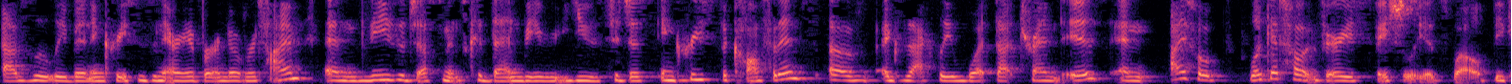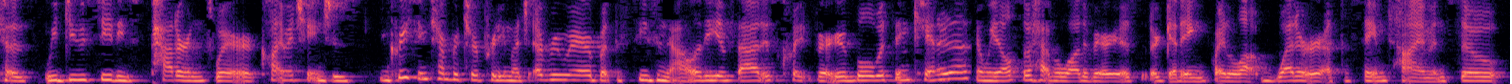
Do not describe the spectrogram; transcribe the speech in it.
absolutely been increases in area burned over time. And these adjustments could then be used to just increase the confidence of exactly what that trend is. And I hope look at how it varies spatially as well, because we do see these patterns where climate change is increasing temperature pretty much everywhere, but the seasonality of that is quite variable within Canada. And we also have a lot of areas that are getting quite a lot wetter at the same time. And so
